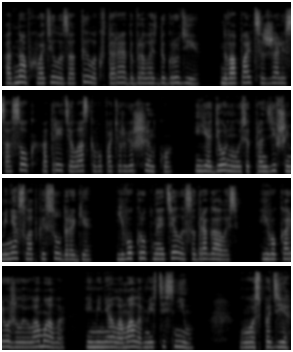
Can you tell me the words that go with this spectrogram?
Одна обхватила затылок, вторая добралась до груди. Два пальца сжали сосок, а третий ласково потер вершинку, и я дернулась от пронзившей меня сладкой судороги. Его крупное тело содрогалось, его корежило и ломало, и меня ломало вместе с ним. «Господи!»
